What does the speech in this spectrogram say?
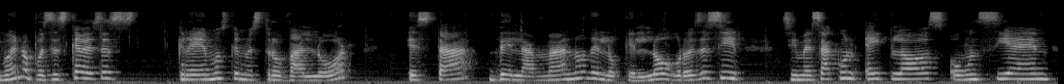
bueno, pues es que a veces creemos que nuestro valor está de la mano de lo que logro. Es decir, si me saco un A o un 100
